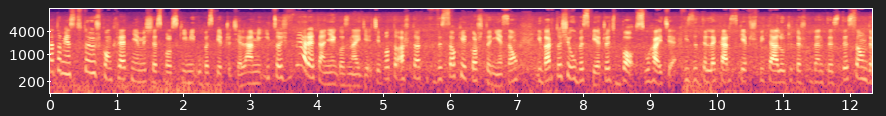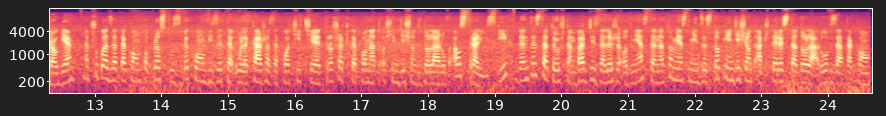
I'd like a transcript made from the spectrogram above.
Natomiast to już konkretnie myślę z polskimi ubezpieczycielami i coś w miarę taniego znajdziecie, bo to aż tak wysokie koszty nie są i warto się ubezpieczyć, bo słuchajcie, wizyty lekarskie w szpitalu czy też u dentysty są drogie. Na przykład za taką po prostu zwykłą wizytę u lekarza zapłacicie troszeczkę ponad 80 dolarów australijskich. Dentysta to już tam bardziej zależy od miasta, natomiast między 150 a 400 dolarów za taką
